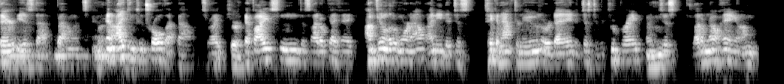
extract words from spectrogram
There is that balance, and, right. and I can control that balance, right? Sure. If I decide, okay, hey, I'm feeling a little worn out, I need to just take an afternoon or a day to just to recuperate mm-hmm. and just let them know, hey, I'm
